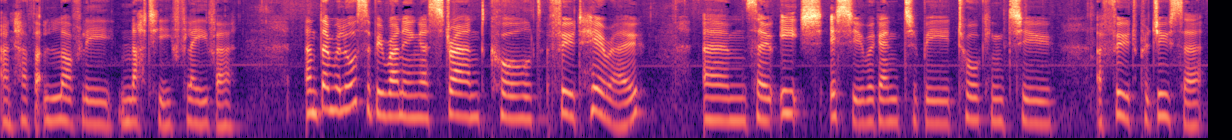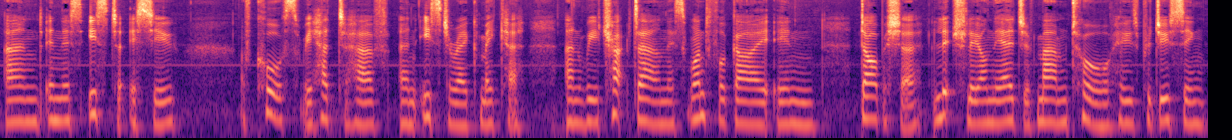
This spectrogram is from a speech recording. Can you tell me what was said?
and have that lovely nutty flavour. And then we'll also be running a strand called Food Hero. Um, so each issue we're going to be talking to a food producer, and in this Easter issue, of course, we had to have an Easter egg maker, and we tracked down this wonderful guy in Derbyshire, literally on the edge of Mam Tor, who's producing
